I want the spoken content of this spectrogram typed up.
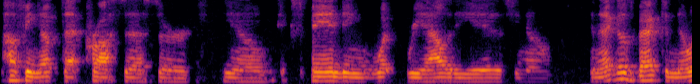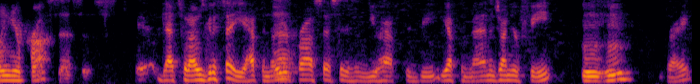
puffing up that process or you know expanding what reality is you know and that goes back to knowing your processes that's what i was going to say you have to know yeah. your processes and you have to be you have to manage on your feet mm-hmm. right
